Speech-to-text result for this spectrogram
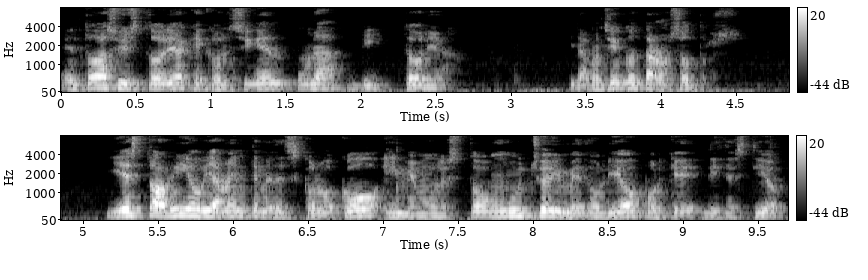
en toda su historia que consiguen una victoria y la consiguen contra nosotros. Y esto a mí obviamente me descolocó y me molestó mucho y me dolió porque dices, tío,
